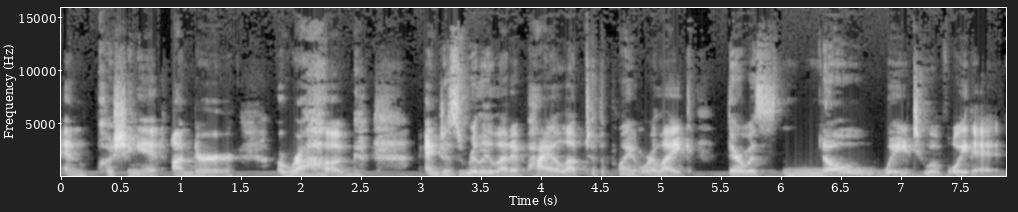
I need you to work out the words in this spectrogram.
and pushing it under a rug and just really let it pile up to the point where like there was no way to avoid it.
